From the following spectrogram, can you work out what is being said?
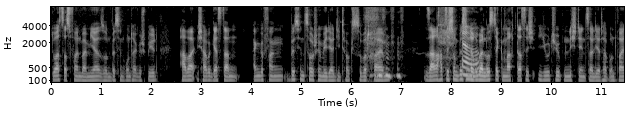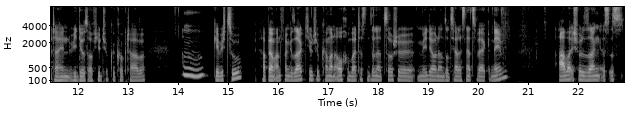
du hast das vorhin bei mir so ein bisschen runtergespielt. Aber ich habe gestern angefangen, ein bisschen Social Media Detox zu betreiben. Sarah hat sich so ein bisschen Ja. darüber lustig gemacht, dass ich YouTube nicht deinstalliert habe und weiterhin Videos auf YouTube geguckt habe. Mhm. Gebe ich zu. Habe ja am Anfang gesagt, YouTube kann man auch im weitesten Sinne als Social Media oder ein soziales Netzwerk nehmen. Aber ich würde sagen, es ist,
